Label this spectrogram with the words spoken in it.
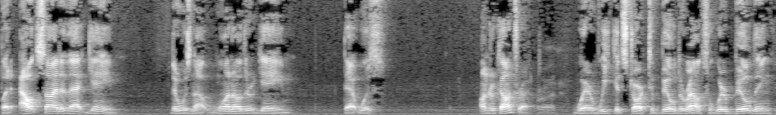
But outside of that game, there was not one other game that was under contract. Right where we could start to build around. So we're building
